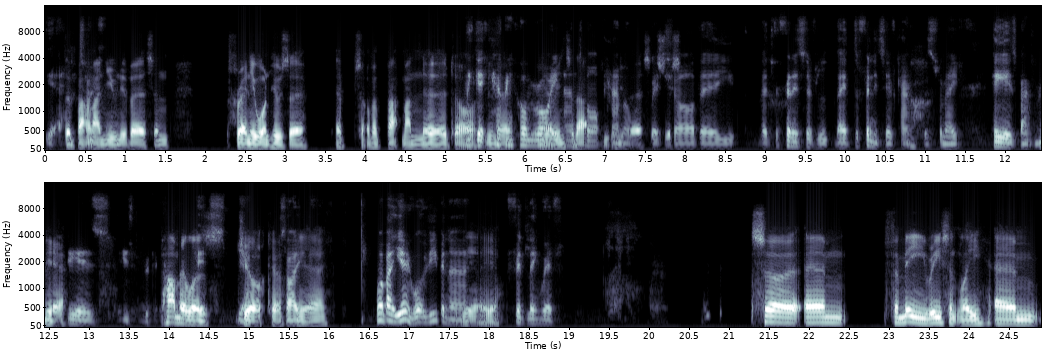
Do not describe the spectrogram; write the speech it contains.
Yeah, the Batman totally. universe, and for anyone who's a, a sort of a Batman nerd or you Kevin know, Conroy you know, into and that Mark Hamill, universe, it's which just are the the definitive they're definitive characters for me. He is Batman. Yeah. He is. He's Hamill It's- yeah. Joker, So- yeah, What about you? What have you been uh, yeah, yeah. fiddling with? So, um, for me recently, um,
